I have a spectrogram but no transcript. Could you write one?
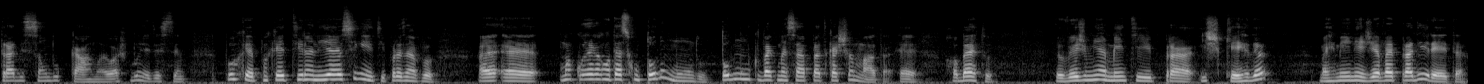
tradição do karma. Eu acho bonito esse termo. Por quê? Porque tirania é o seguinte, por exemplo, é, é uma coisa que acontece com todo mundo. Todo mundo que vai começar a praticar chamata é, Roberto, eu vejo minha mente para esquerda, mas minha energia vai para direita.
